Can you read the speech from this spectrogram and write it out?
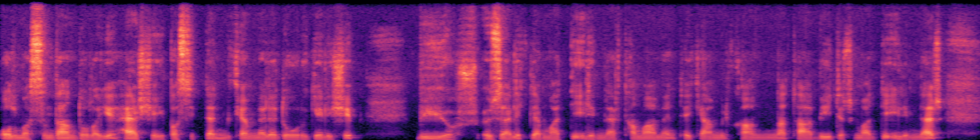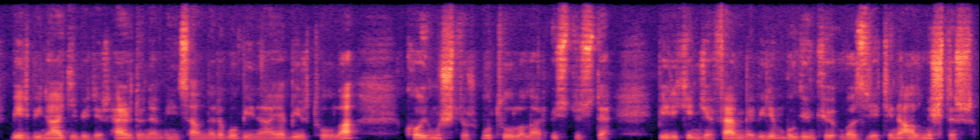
olmasından dolayı her şey basitten mükemmele doğru gelişip büyüyor. Özellikle maddi ilimler tamamen tekamül kanununa tabidir. Maddi ilimler bir bina gibidir. Her dönem insanları bu binaya bir tuğla koymuştur. Bu tuğlalar üst üste birikince fen ve bilim bugünkü vaziyetini almıştır.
